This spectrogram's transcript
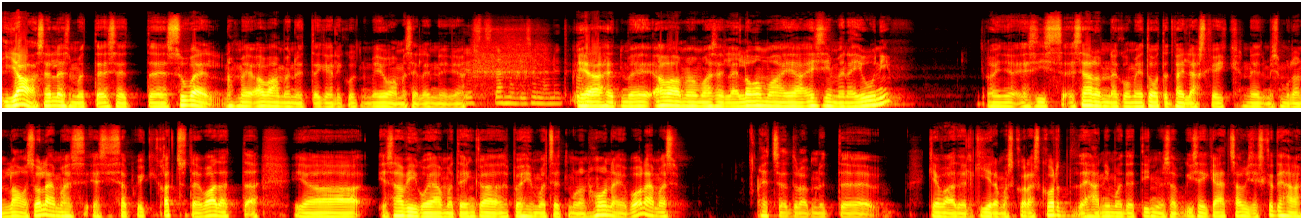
ja selles mõttes, et äh, suvel, noh, me avame nüüd tegelikult, me jõuame selleni just, lähmegi sinna nüüd. jah, et me avame oma selle loomaaia esimene juuni. On ju, ja siis seal on nagu meie tooted väljas kõik need, mis mul on laos olemas ja siis saab kõiki katsuda ja vaadata. ja, ja savikoja ma teen ka põhimõtteliselt, mul on hoone juba olemas. et see tuleb nüüd äh, kevadel kiiremas korras korda teha niimoodi, et inimene saab ise käed saviseks ka teha.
